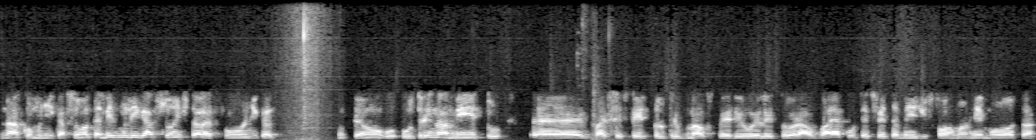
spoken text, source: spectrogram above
na comunicação, até mesmo ligações telefônicas. Então, o, o treinamento é, vai ser feito pelo Tribunal Superior Eleitoral, vai acontecer também de forma remota.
